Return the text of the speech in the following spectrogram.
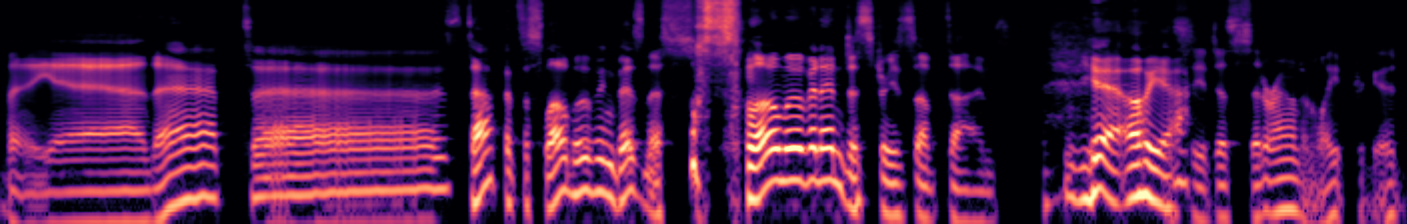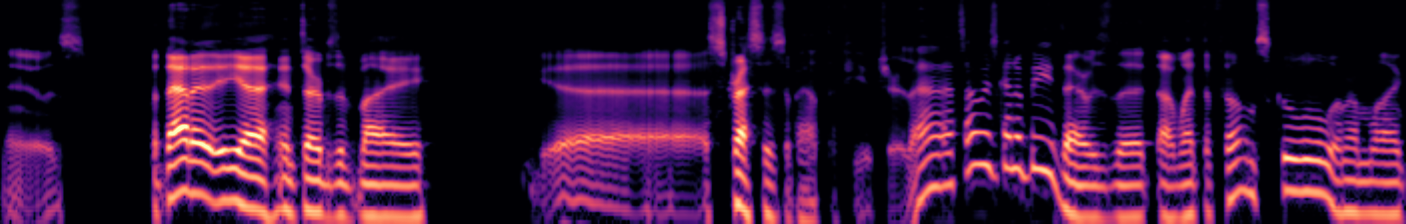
but yeah, that uh, is tough. It's a slow moving business, slow moving industry sometimes. yeah. Oh yeah. So you just sit around and wait for good news. But that, uh, yeah, in terms of my uh, stresses about the future, that, that's always going to be there. Was that I went to film school and I'm like,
